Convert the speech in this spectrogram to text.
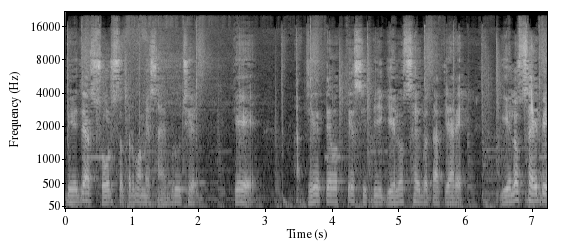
બે હજાર સોળ સત્તરમાં મેં સાંભળ્યું છે કે જે તે વખતે સીપી ગેહલોત સાહેબ હતા ત્યારે ગેહલોત સાહેબે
